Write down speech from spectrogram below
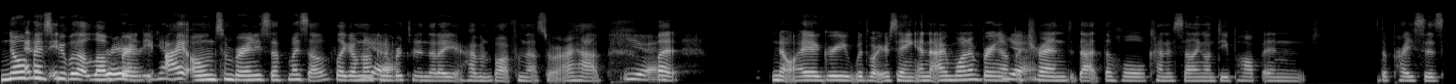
No And offense to people that love rare, brandy. yeah. I own some brandy stuff myself. Like I'm not Yeah. gonna pretend that I haven't bought from that store. I have. yeah, But no, I agree with what you're saying. And I want to bring up Yeah. a trend that the whole kind of selling on Depop and the prices.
